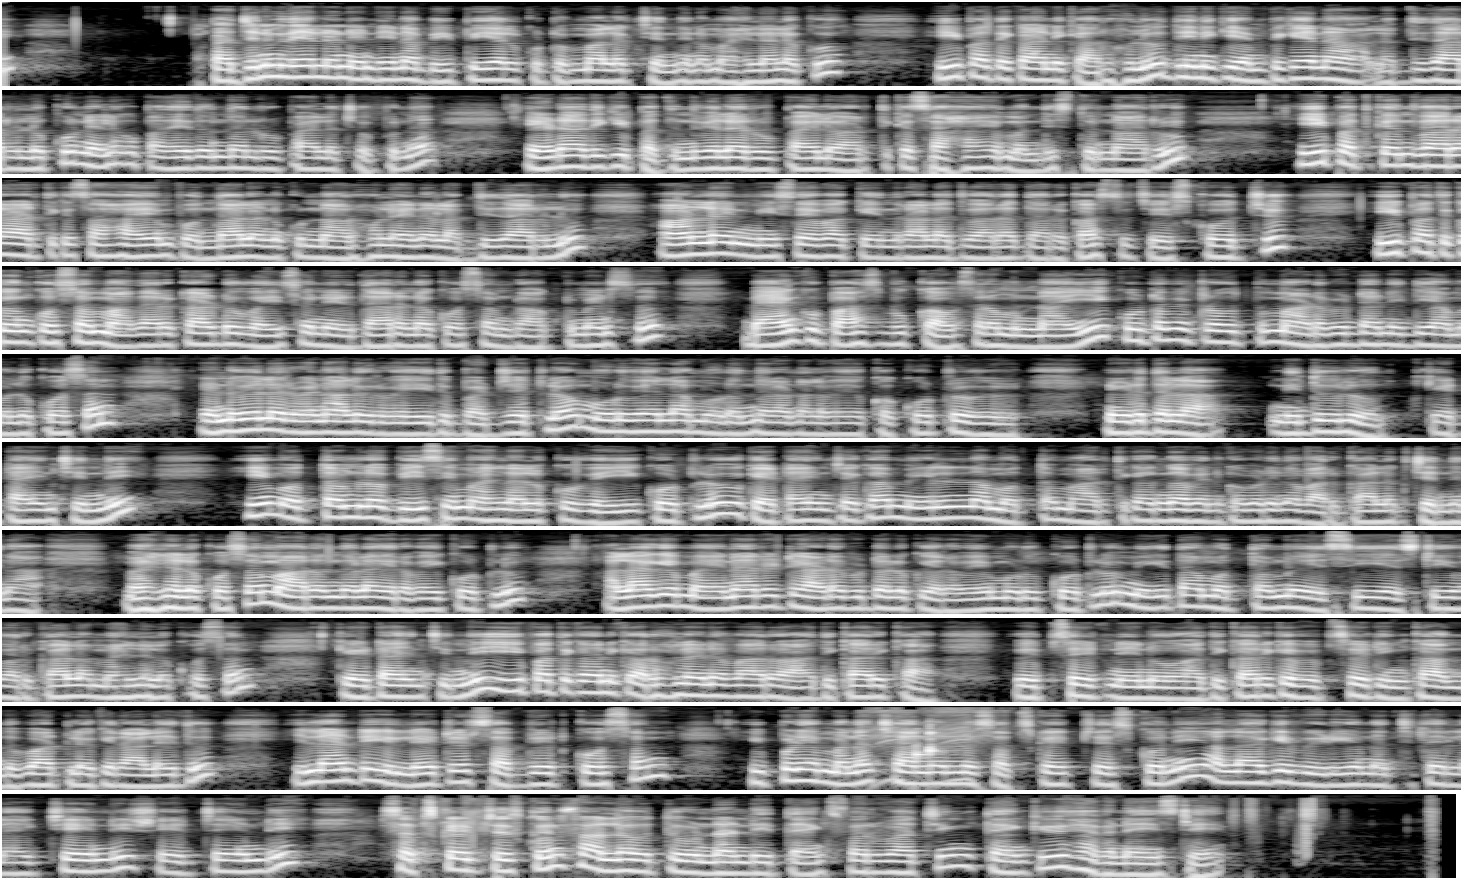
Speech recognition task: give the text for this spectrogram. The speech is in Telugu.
పద్దెనిమిదేళ్ళు నిండిన బీపీఎల్ కుటుంబాలకు చెందిన మహిళలకు ఈ పథకానికి అర్హులు. దీనికి ఎంపికైన లబ్ధిదారులకు నెలకు పదహైదు వందల రూపాయల చొప్పున ఏడాదికి పద్దెనిమిది వేల రూపాయలు ఆర్థిక సహాయం అందిస్తున్నారు. ఈ పథకం ద్వారా ఆర్థిక సహాయం పొందాలనుకున్న అర్హులైన లబ్ధిదారులు ఆన్లైన్ మీ సేవా కేంద్రాల ద్వారా దరఖాస్తు చేసుకోవచ్చు. ఈ పథకం కోసం ఆధార్ కార్డు వయసు నిర్ధారణ కోసం డాక్యుమెంట్స్ బ్యాంకు పాస్బుక్ అవసరం ఉన్నాయి. కూటమి ప్రభుత్వం ఆడబిడ్డ నిధి అమలు కోసం రెండు వేల ఇరవై నాలుగు ఇరవై ఐదు బడ్జెట్లో మూడు వేల మూడు వందల నలభై ఒక్క కోట్లు నిడుదల నిధులు కేటాయించింది. ఈ మొత్తంలో బీసీ మహిళలకు వెయ్యి కోట్లు కేటాయించగా మిగిలిన మొత్తం ఆర్థికంగా వెనుకబడిన వర్గాలకు చెందిన మహిళల కోసం ఆరు వందల ఇరవై కోట్లు అలాగే మైనారిటీ ఆడబిడ్డలకు ఎనభై మూడు కోట్లు మిగతా మొత్తంలో ఎస్సీ ఎస్టీ వర్గాల మహిళల కోసం కేటాయించింది. ఈ పథకానికి అర్హులైన వారు అధికారిక వెబ్సైట్ నేను అధికారిక వెబ్సైట్ ఇంకా అందుబాటులోకి రాలేదు. ఇలాంటి లేటెస్ట్ అప్డేట్ కోసం ఇప్పుడే మన ఛానల్ని సబ్స్క్రైబ్ చేసుకొని అలాగే వీడియో నచ్చితే లైక్ చేయండి షేర్ చేయండి సబ్స్క్రైబ్ చేసుకొని ఫాలో అవుతూ ఉండండి. Thanks for watching. Thank you. Have a nice day.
